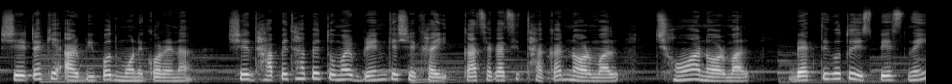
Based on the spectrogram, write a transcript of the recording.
সেটাকে আর বিপদ মনে করে না। সে ধাপে ধাপে তোমার ব্রেনকে শেখাই কাছাকাছি থাকা নর্মাল ছোঁয়া নর্মাল ব্যক্তিগত স্পেস নেই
